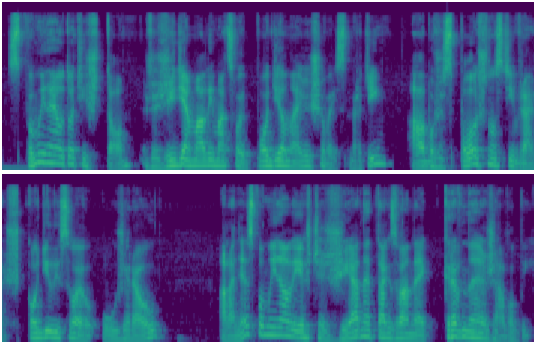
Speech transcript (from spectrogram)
Spomínajú totiž to, že Židia mali mať svoj podiel na Ježišovej smrti, alebo že spoločnosti vraj škodili svojou úžerou, ale nespomínali ešte žiadne tzv. krvné žaloby.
